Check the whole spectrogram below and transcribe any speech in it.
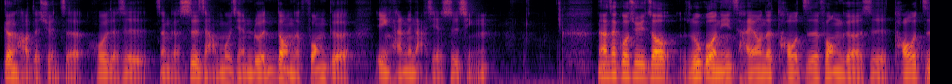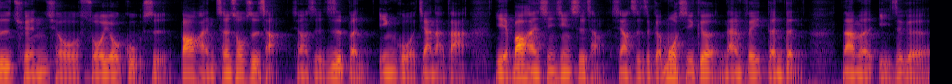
更好的选择，或者是整个市场目前轮动的风格隐含了哪些事情。那在过去一周，如果你采用的投资风格是投资全球所有股市，包含成熟市场，像是日本、英国、加拿大，也包含新兴市场，像是这个墨西哥、南非等等。那么以这个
